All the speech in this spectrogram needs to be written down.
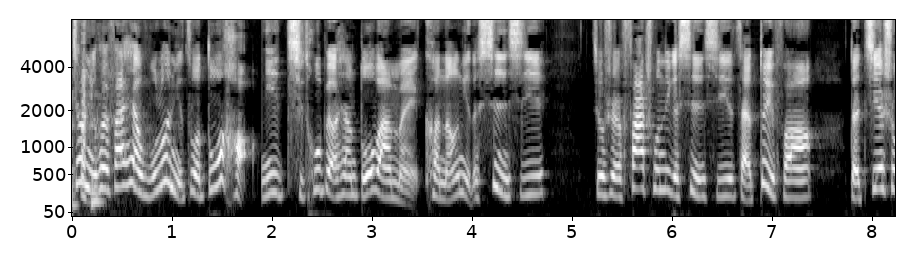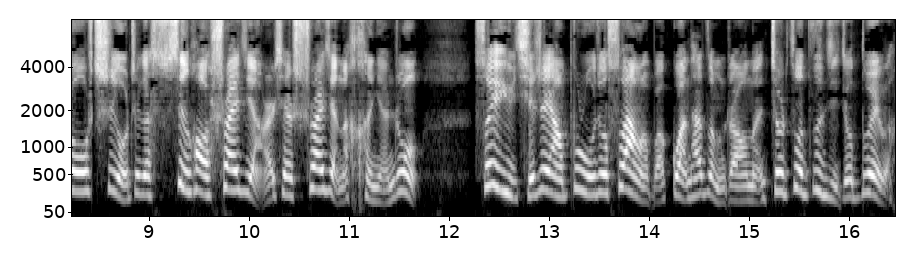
就你会发现，无论你做多好，你企图表现多完美，可能你的信息就是发出那个信息，在对方的接收是有这个信号衰减，而且衰减的很严重。所以，与其这样，不如就算了吧，管他怎么着呢，就是做自己就对了，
